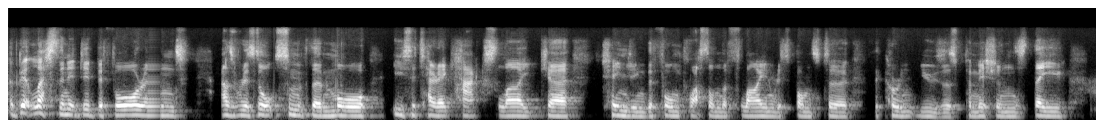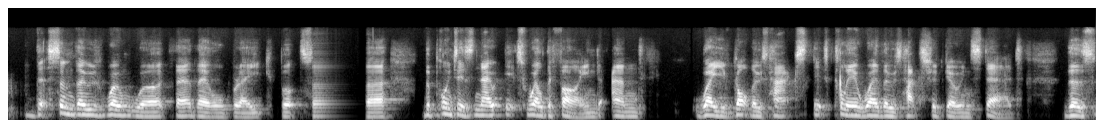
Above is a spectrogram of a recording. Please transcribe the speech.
a bit less than it did before. And as a result, some of the more esoteric hacks like uh, changing the form class on the fly in response to the current user's permissions, they that some of those won't work, they'll break. But uh, the point is now it's well defined and where you've got those hacks, it's clear where those hacks should go instead there's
